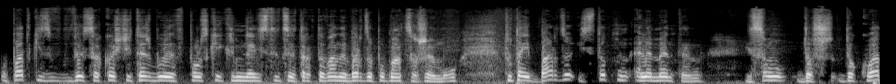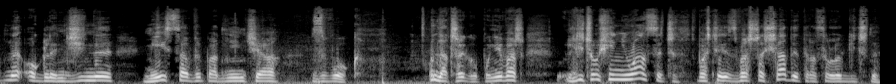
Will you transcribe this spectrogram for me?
upadki z wysokości też były w polskiej kryminalistyce traktowane bardzo po macoszemu. Tutaj bardzo istotnym elementem są dokładne oględziny miejsca wypadnięcia zwłok. Dlaczego? Ponieważ liczą się niuanse, czy właśnie zwłaszcza ślady trasologiczne.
